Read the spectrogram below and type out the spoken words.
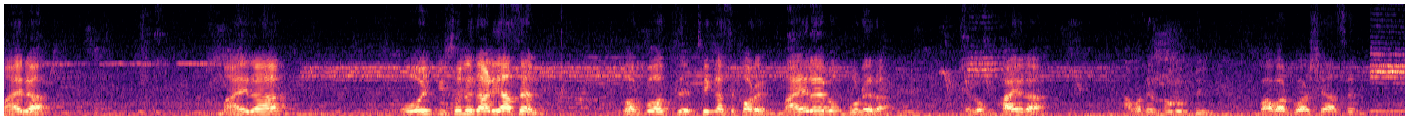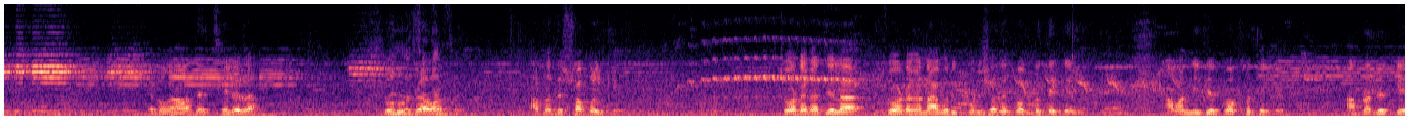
মায়েরা মায়েরা ওই পিছনে দাঁড়িয়ে আছেন। গল্প হচ্ছে ঠিক আছে করেন। মায়েরা এবং বোনেরা এবং ভাইয়েরা আমাদের মুরব্বী বাবার বয়সে আছেন এবং আমাদের ছেলেরা তরুণরাও আছে আপনাদের সকলকে চুয়াডাঙ্গা জেলা চুয়াডাঙ্গা নাগরিক পরিষদের পক্ষ থেকে আমার নিজের পক্ষ থেকে আপনাদেরকে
